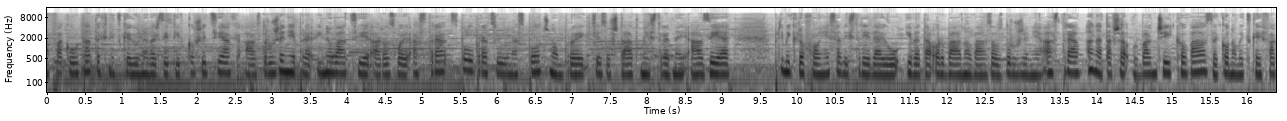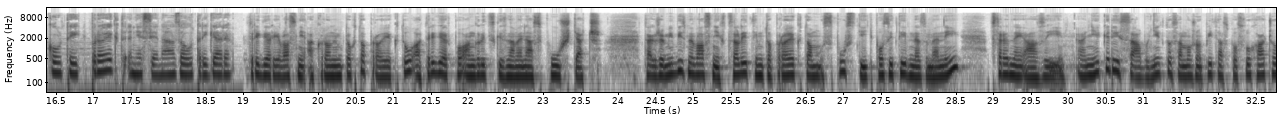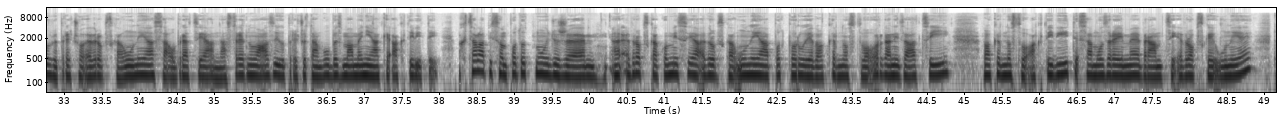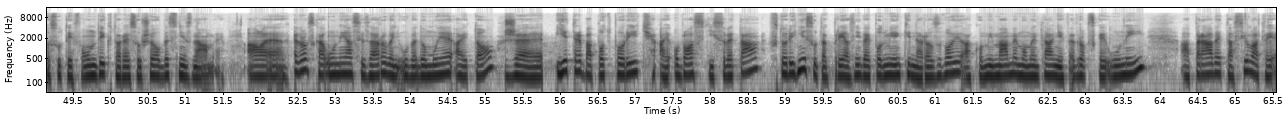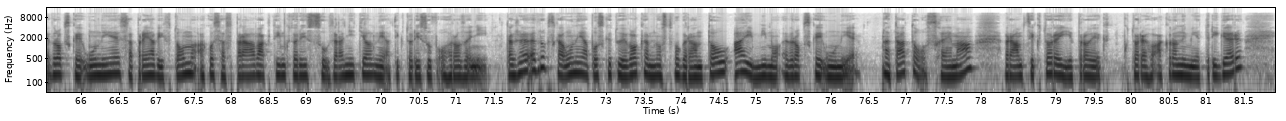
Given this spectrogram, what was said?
fakulta Technickej univerzity v Košiciach a Združenie pre inovácie a rozvoj Astra spolupracujú na spoločnom projekte so štátmi Strednej Ázie. Pri mikrofóne sa vystriedajú Iveta Orbánová zo Združenia Astra a Nataša Urbančíková z Ekonomickej fakulty. Projekt nesie názov Trigger. Trigger je vlastne akronym tohto projektu a trigger po anglicky znamená spúšťač. Takže my by sme vlastne chceli týmto projektom spustiť pozitívne zmeny v Strednej Ázii. Niekedy sa, alebo niekto sa možno pýta z poslucháčov, že prečo Európska únia sa obracia na Strednú Áziu, prečo tam vôbec máme nejaké aktivity. Chcela by som podotknúť, že Európska komisia, Európska únia podporuje veľké množstvo organizácií, veľké množstvo aktivít, samozrejme v rámci Európskej únie. To sú tie fondy, ktoré sú všeobecne známe. Ale Európska únia si zároveň uvedomuje aj to, že je treba podporiť aj oblasti sveta, v ktorých nie sú tak priaznivé podmienky na rozvoj, ako my máme momentálne v Európskej únii. A práve tá sila tej Európskej únie sa prejaví v tom, ako sa správa k tým, ktorí sú zraniteľní a tí, ktorí sú v ohrození. Takže Európska únia poskytuje veľké množstvo grantov aj mimo Európskej únie. A táto schéma, v rámci ktorej je projekt, ktorého akronym je TRIGGER,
